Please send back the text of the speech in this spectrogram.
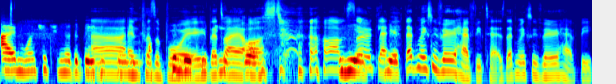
I want you to know the baby. Uh, and it was a boy. That's why I asked. I'm yes, so glad. Yes. That makes me very happy, Taz. That makes me very happy,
